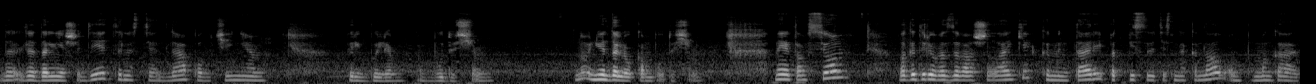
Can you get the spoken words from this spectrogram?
для, дальнейшей деятельности, для получения прибыли в будущем, ну, недалеком будущем. На этом все. Благодарю вас за ваши лайки, комментарии. Подписывайтесь на канал, он помогает.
